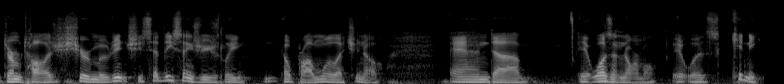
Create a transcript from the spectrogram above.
dermatologist. She removed it and she said, These things are usually no problem. We'll let you know. And um, it wasn't normal. It was kidney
